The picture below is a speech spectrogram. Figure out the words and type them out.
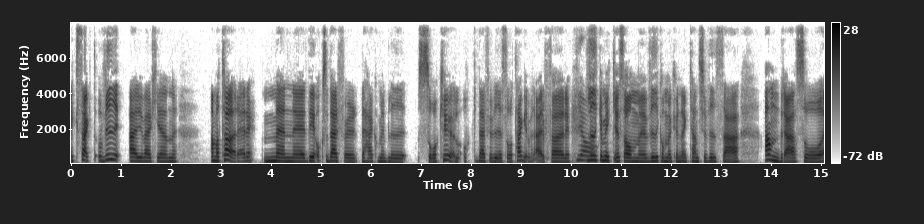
Exakt, och vi är ju verkligen amatörer men eh, det är också därför det här kommer bli så kul och därför vi är så taggade för det här. För ja. lika mycket som vi kommer kunna kanske visa andra så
